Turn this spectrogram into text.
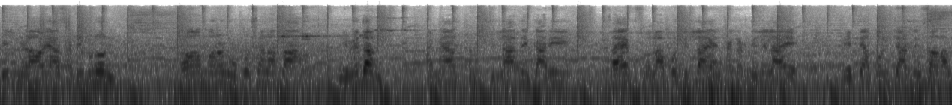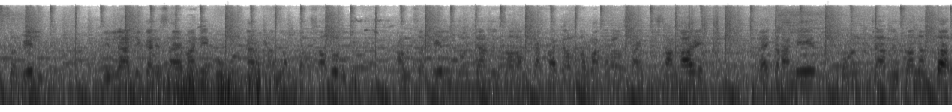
बिल मिळावं यासाठी म्हणून अमरण उपोषणाचा निवेदन आम्ही आज जिल्हाधिकारी साहेब सोलापूर जिल्हा यांच्याकडे दिलेलं आहे. येत्या दोन चार दिवसात आमचं बिल जिल्हाधिकारी साहेबांनी गोकुळ कारखाना संपर्क साधून आमचं बिल दोन चार दिवसात आमच्या खात्यावर जमा करायला सांगावे. नाहीतर आम्ही दोन चार दिवसानंतर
